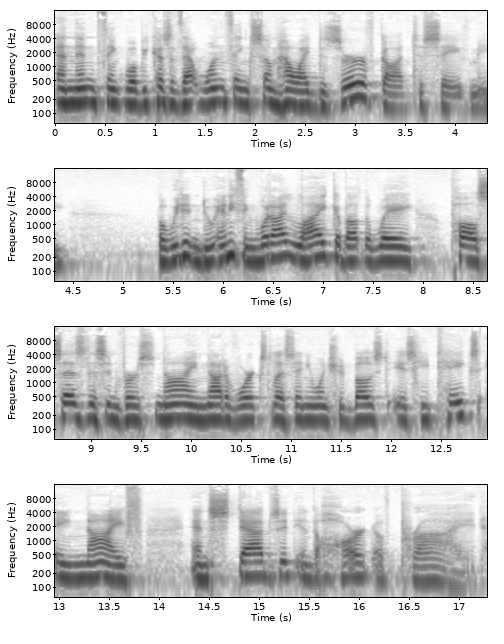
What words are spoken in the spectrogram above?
and then think, well, because of that one thing, somehow I deserve God to save me. But we didn't do anything. What I like about the way Paul says this in verse 9, not of works lest anyone should boast, is he takes a knife and stabs it in the heart of pride.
